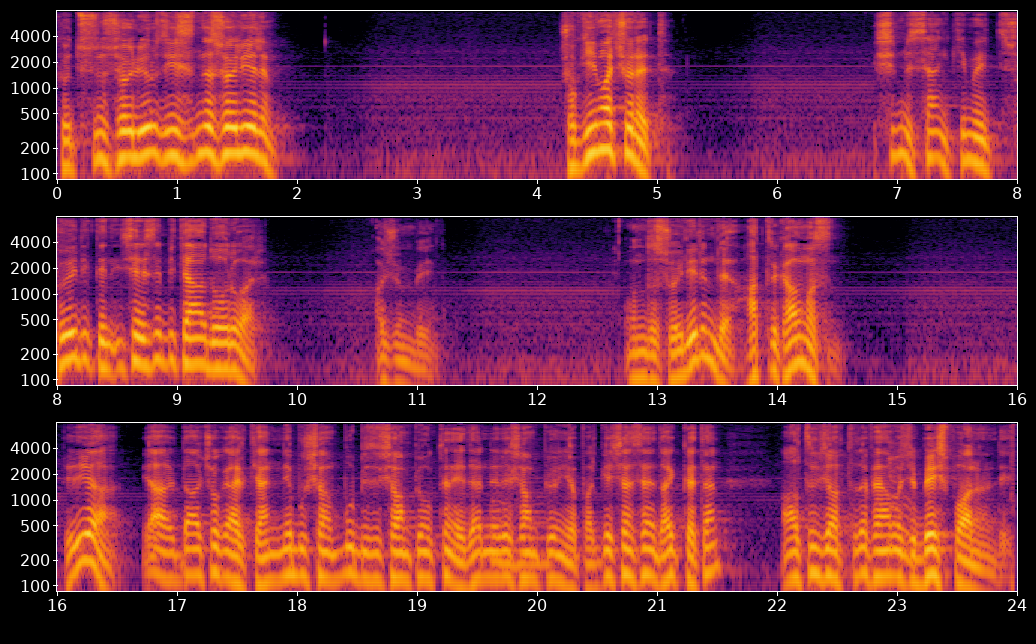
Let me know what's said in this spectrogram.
Kötüsünü söylüyoruz, iyisini de söyleyelim. Çok iyi maç yönetti. Şimdi sen kime söylediklerinin içerisinde bir tane doğru var. Acun Bey'in. Onu da söyleyelim de hatırı kalmasın. Dedi ya ya daha çok erken ne bu şam- bu bizi şampiyonluktan eder ne de şampiyon yapar. Geçen sene de hakikaten 6. haftada Fenerbahçe 5 puan öndeydi.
